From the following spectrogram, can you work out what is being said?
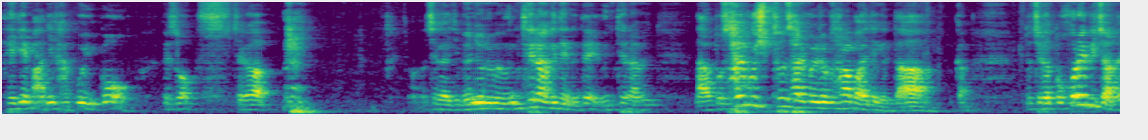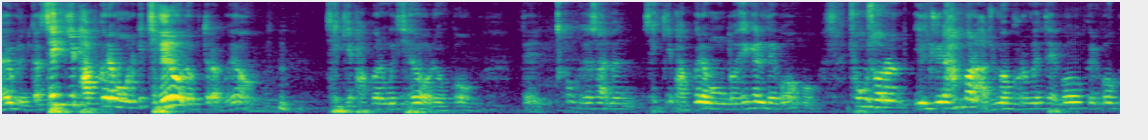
되게 많이 갖고 있고 그래서 제가 어, 제가 이제 몇 년 후면 은퇴를 하게 되는데 은퇴를 하면 나도 살고 싶은 삶을 좀 살아봐야 되겠다. 그러니까 또 제가 또 호랩이잖아요. 그러니까 새끼 밥 끓여 먹는 게 제일 어렵더라고요. 새끼 밥 끓여 먹는 게 제일 어렵고 근데 한국에서 하면 새끼 밥 끓여 먹는 도 해결되고 뭐 청소는 일주일에 한 번 아줌마 부르면 되고 그리고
